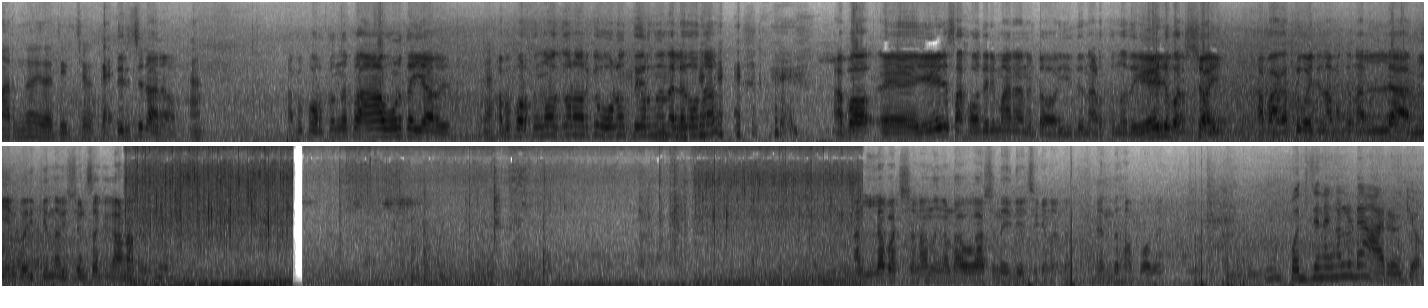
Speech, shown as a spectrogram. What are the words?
മറന്നു പോയതാ തിരിച്ചു വെക്കാൻ തിരിച്ചിടാനോ അപ്പൊ പുറത്തുനിന്ന് ഇപ്പൊ ആ ഊണ് തയ്യാറ്. അപ്പൊ പുറത്തുനിന്ന് നോക്കുന്നവർക്ക് ഊണ് തീർന്നല്ലേ തോന്നാ അപ്പോ ഏഹ്, ഏഴ് സഹോദരിമാരാണ് കേട്ടോ ഇത് നടത്തുന്നത്. ഏഴ് വർഷമായി. അപ്പൊ അകത്ത് പോയിട്ട് നമുക്ക് നല്ല മീൻ പൊരിക്കുന്ന വിഷ്വൽസ് ഒക്കെ കാണാം. നല്ല ഭക്ഷണം നിങ്ങളുടെ അവകാശം എഴുതി വെച്ചിരിക്കണല്ലോ. എന്ത് സംഭവം? പൊതുജനങ്ങളുടെ ആരോഗ്യം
